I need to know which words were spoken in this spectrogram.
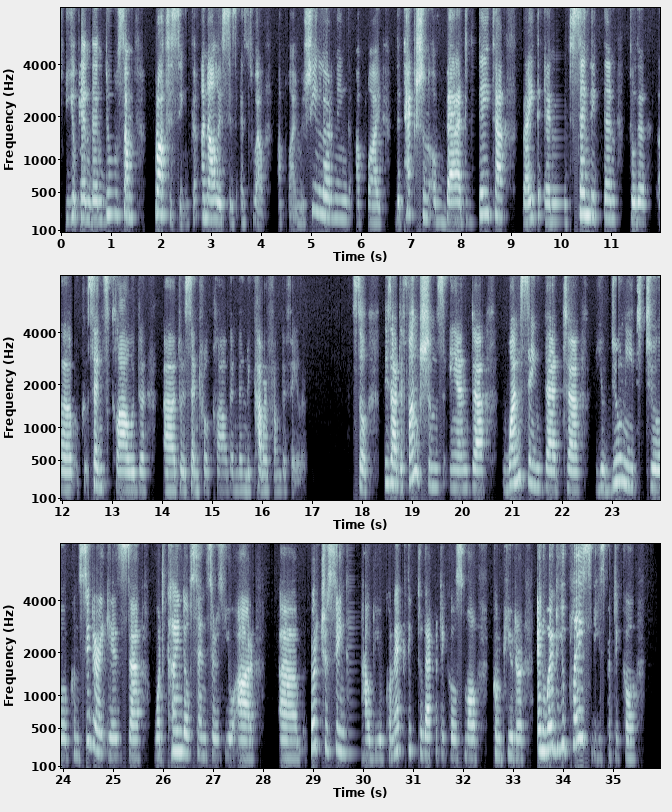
you can then do some processing analysis as well, apply machine learning, apply detection of bad data, right? And send it then to the uh, Sense cloud, uh, to a central cloud, and then recover from the failure. So these are the functions. And uh, one thing that uh, you do need to consider is uh, what kind of sensors you are uh, purchasing, how do you connect it to that particular small computer, and where do you place these particular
